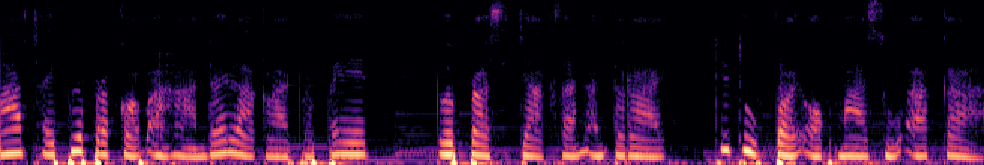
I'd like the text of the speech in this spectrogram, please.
มารถใช้เพื่อประกอบอาหารได้หลากหลายประเภท โดยปราศจากสารอันตรายที่ถูกปล่อยออกมาสู่อากาศ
